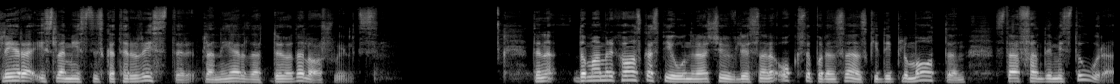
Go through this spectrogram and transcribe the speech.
Flera islamistiska terrorister planerade att döda Lars Vilks. Den, de amerikanska spionerna tjuvlyssnade också på den svenska diplomaten Staffan de Mistura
